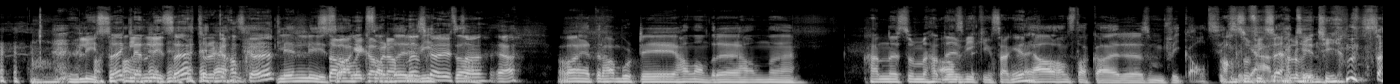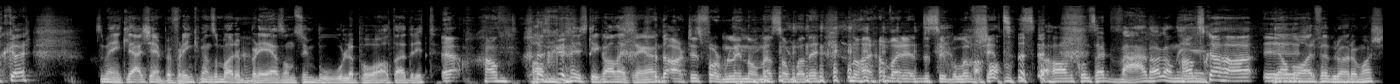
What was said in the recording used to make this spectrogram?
Lyse, Glenn Lyse. Tror du ikke han skal ut? Glenn Lyse, Stavanger-kameratene skal ut. og- Ja. Hva heter han borti han andre han, eh, Han som hadde Vikingsangen. Ja, han stakkar som fikk alt sitt Han som fikk så jævla mye tyn, stakkar. Som egentlig er kjempeflink, men som bare ble sånn symbolet på at det er dritt. Ja, han. Han jeg husker ikke hva han heter engang. The artist formally known as somebody. Nå er han bare the symbol of shit. Han skal ha en konsert hver dag han, i Han skal ha eh, januar, februar og mars.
